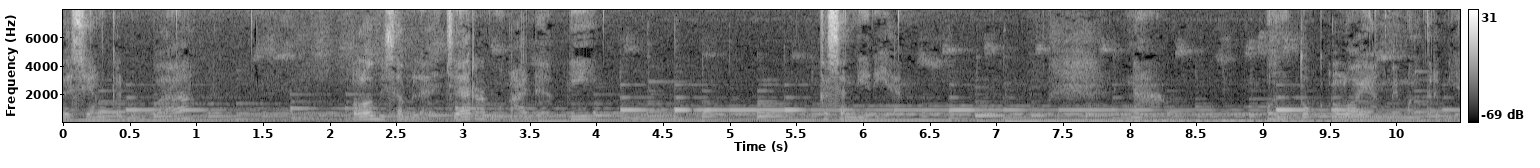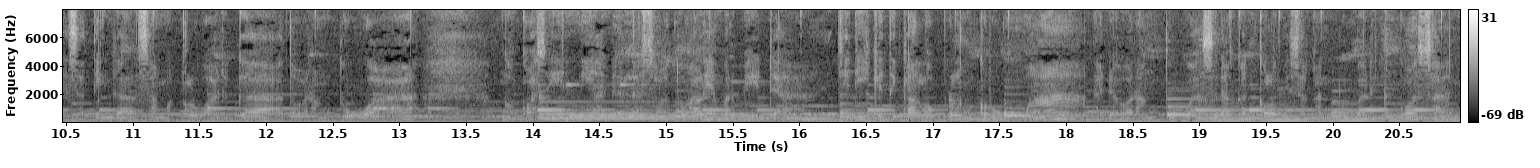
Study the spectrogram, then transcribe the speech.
terus yang kedua lo bisa belajar menghadapi kesendirian. Nah untuk lo yang memang terbiasa tinggal sama keluarga atau orang tua ngekos ini adalah suatu hal yang berbeda. Jadi ketika lo pulang ke rumah ada orang tua sedangkan kalau misalkan lo balik ke kosan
